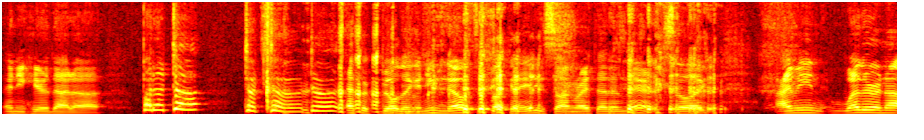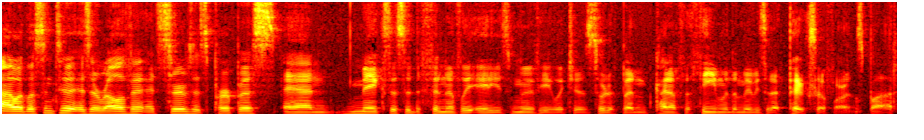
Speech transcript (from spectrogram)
and you hear that uh, ba-da-da, da-da-da, epic building, and you know it's a fucking 80s song right then and there. So, like, I mean, whether or not I would listen to it is irrelevant. It serves its purpose and makes this a definitively 80s movie, which has sort of been kind of the theme of the movies that I've picked so far in this pod.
